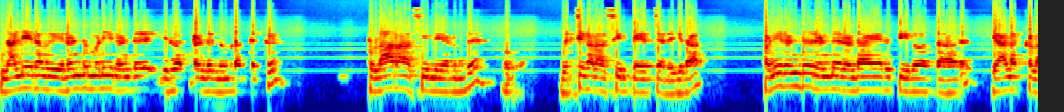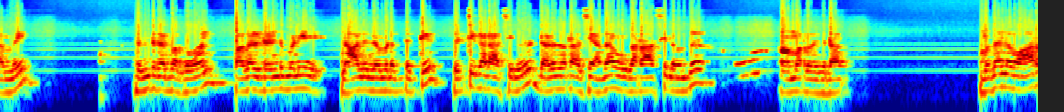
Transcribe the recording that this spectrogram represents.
நள்ளிரவு இரண்டு மணி ரெண்டு இருபத்தி ரெண்டு நிமிடத்துக்கு துளாராசியிலிருந்து விருச்சிக ராசியில் பெயர்ச்சி அடைகிறார். பனிரெண்டு ரெண்டு ரெண்டாயிரத்தி இருபத்தி ஆறு வியாழக்கிழமை சந்திர பகவான் பகல் ரெண்டு மணி நாலு நிமிடத்துக்கு விருச்சிக ராசியிலிருந்து தனுசு ராசி அதான் உங்க ராசியில வந்து அமர்கிறார் முதல் வார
